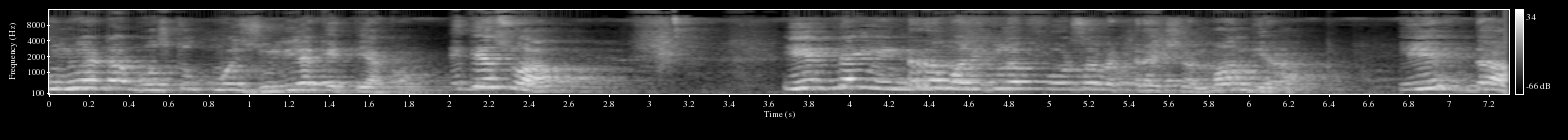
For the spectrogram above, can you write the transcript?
কোনো এটা বস্তুক মই জুলিয়া কেতিয়া কম? এতিয়া চাও if the intermolecular force of attraction মন দিয়া if the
